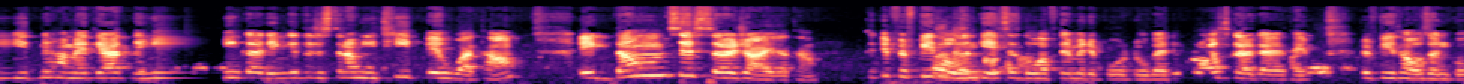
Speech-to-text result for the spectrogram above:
ईद में हम एहतियात नहीं करेंगे तो जिस तरह मीठी ईद पे हुआ था एकदम से सर्ज आया था। है फिफ्टी थाउज़ेंड केसेस दो हफ़्ते में रिपोर्ट हो गए थे क्रॉस कर गए थे फिफ्टी थाउज़ेंड को।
